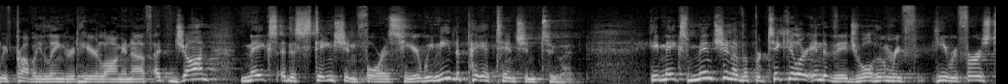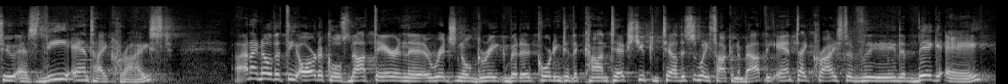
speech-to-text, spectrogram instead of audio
We've probably lingered here long enough. Uh, John makes a distinction for us here. We need to pay attention to it. He makes mention of a particular individual whom he refers to as the Antichrist. And I know that the article's not there in the original Greek, but according to the context, you can tell this is what he's talking about the Antichrist of the, the big A.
